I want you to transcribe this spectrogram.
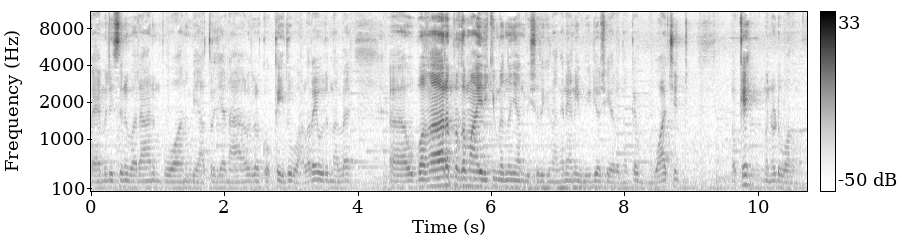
ഫാമിലീസിന് വരാനും പോകാനും യാത്ര ചെയ്യാൻ ആളുകൾക്കൊക്കെ ഇത് വളരെ ഒരു നല്ല ഉപകാരപ്രദമായിരിക്കുമെന്ന് ഞാൻ വിശ്വസിക്കുന്നു. അങ്ങനെയാണ് ഈ വീഡിയോ ഷെയർ ചെയ്യുന്നത്. ഓക്കെ വാച്ച് ഇറ്റ് ഓക്കെ മുന്നോട്ട് പോകാം നമുക്ക്.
